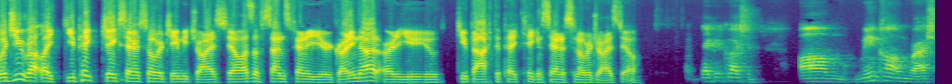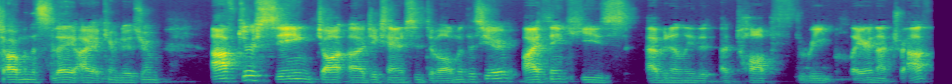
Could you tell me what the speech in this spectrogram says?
Would you like? Do you pick Jake Sanderson over Jamie Drysdale? As a Sens fan, are you regretting that, or do you do you back the pick taking Sanderson over Drysdale? Yeah, good question. Um, me and Colin were actually talking about this today. I came to his room after seeing uh, Jake Sanderson's development this year. I think he's evidently the, a top three player in that draft.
